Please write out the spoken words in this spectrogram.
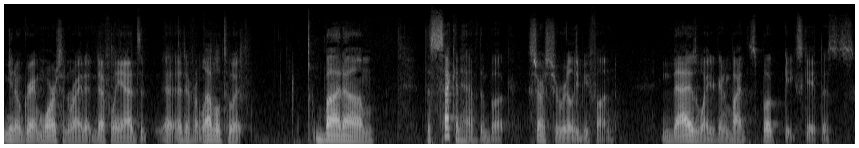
you know Grant Morrison write it definitely adds a, a different level to it. But um, the second half of the book starts to really be fun. That is why you're going to buy this book, Geekscapists.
